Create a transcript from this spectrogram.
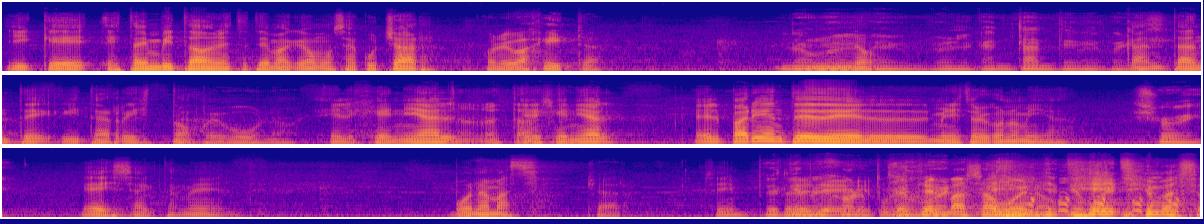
Y que está invitado en este tema que vamos a escuchar. Con el bajista. No, con, No. con el cantante, me parece. Cantante, guitarrista. No, pegó uno. El genial, No, no estaba. el genial, el pariente del ministro de Economía. Joey. Exactamente. Bonamassa. Claro. ¿Sí? Pero Pero este este- mejor, porque este es es más bueno. bueno. Este es más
